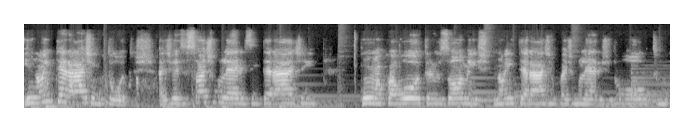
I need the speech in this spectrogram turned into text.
e não interagem todos. Às vezes só as mulheres interagem uma com a outra e os homens não interagem com as mulheres do outro.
